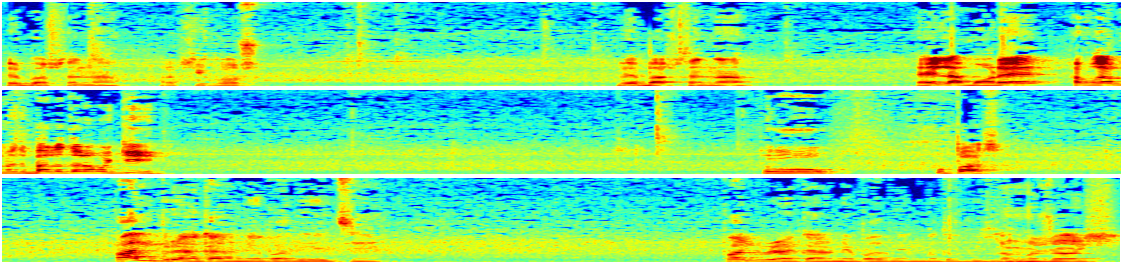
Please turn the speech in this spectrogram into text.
Δεν πάω στενά, αρχηγός. Δεν πάω στενά. Έλα μωρέ, θα βγάλουμε την μπάλα τώρα από εκεί. Ου, πού πας; πάλι πρέπει να κάνουν οι οπαδοί έτσι. Πάλι πρέπει να κάνουν οι οπαδοί με το που γίνει. Νομίζω όχι.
